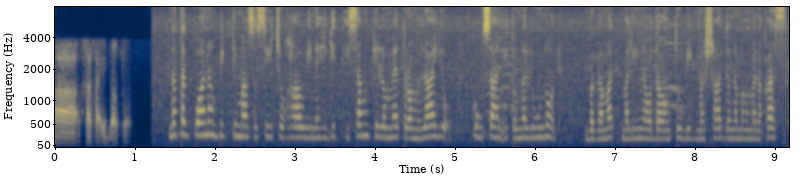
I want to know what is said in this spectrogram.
ah, kakaiba po. Natagpuan ng biktima sa Sitio Hawi na higit isang kilometro ang layo kung saan ito nalunod. Bagamat malinaw daw ang tubig masyado namang malakas,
